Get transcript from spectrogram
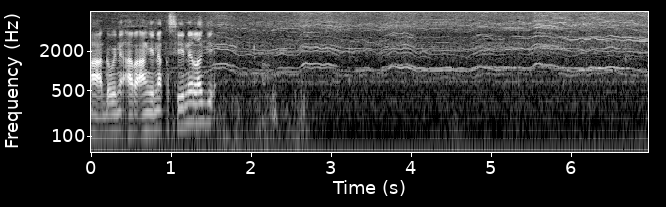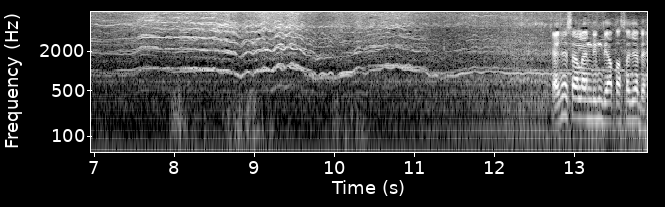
Aduh, ini arah anginnya ke sini lagi. Kayaknya saya landing di atas aja deh.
